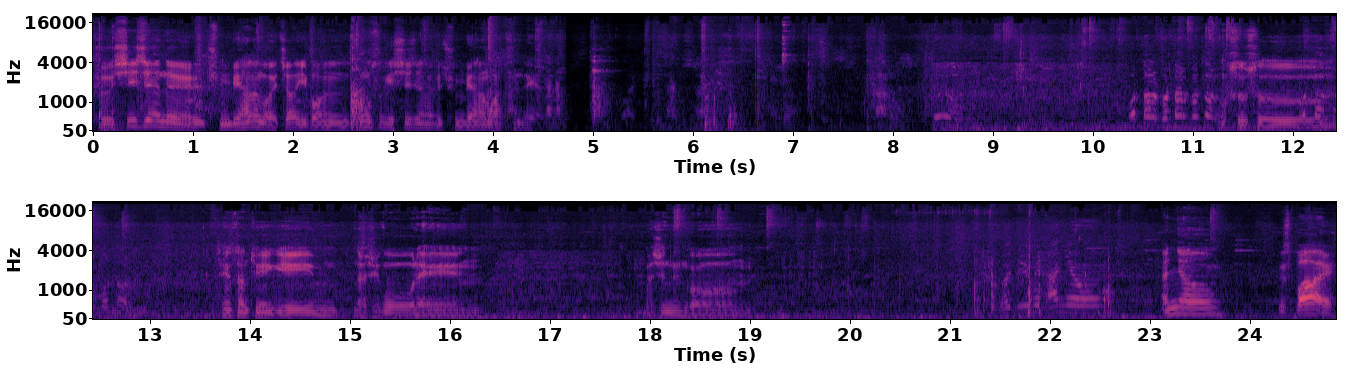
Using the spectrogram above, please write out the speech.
그 시즌을 준비하는 거겠죠? 이번 성수기 시즌을 준비하는 것 같은데. 옥수수, 생선 튀김, 나시고랭, 맛있는 거. What do you mean 안녕? 안녕. It's bye.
